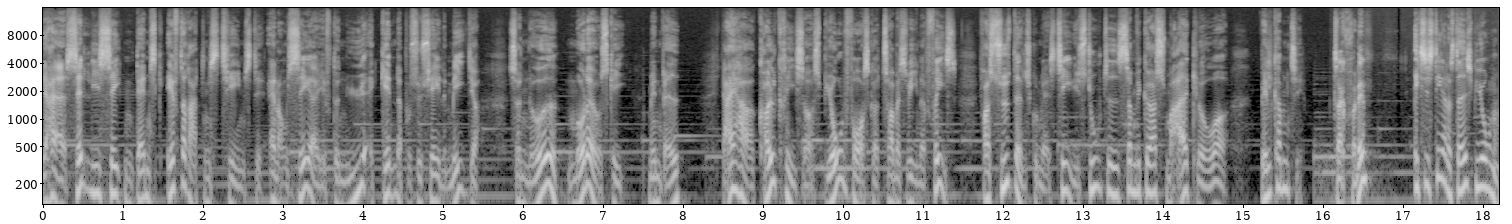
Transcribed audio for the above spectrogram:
Jeg har selv lige set en dansk efterretningstjeneste annoncere efter nye agenter på sociale medier, så noget må der jo ske. Men hvad? Jeg har koldkrigs- og spionforsker Thomas Wiener Fris fra Syddansk Universitet i studiet, som vil gøre os meget klogere. Velkommen til. Tak for det. Eksisterer der stadig spioner?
